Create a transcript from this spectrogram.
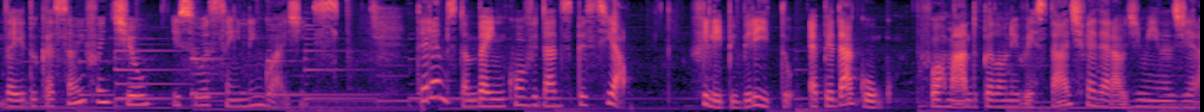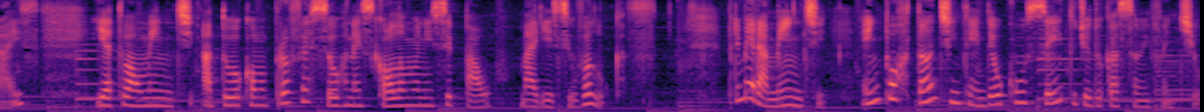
da educação infantil e suas 100 linguagens. Teremos também um convidado especial. Felipe Brito é pedagogo, formado pela Universidade Federal de Minas Gerais e atualmente atua como professor na Escola Municipal Maria Silva Lucas. Primeiramente, é importante entender o conceito de educação infantil.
